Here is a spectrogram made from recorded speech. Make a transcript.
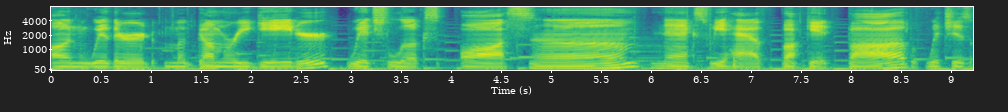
Unwithered Montgomery Gator, which looks awesome. Next, we have Bucket Bob, which is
